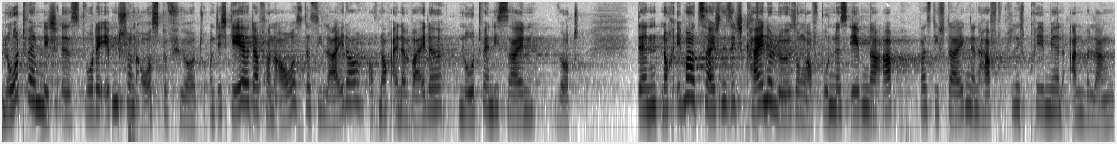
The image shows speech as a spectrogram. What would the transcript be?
notwendig ist, wurde eben schon ausgeführt. Und ich gehe davon aus, dass sie leider auch noch eine Weile notwendig sein wird. Denn noch immer zeichnet sich keine Lösung auf Bundesebene ab, was die steigenden Haftpflichtprämien anbelangt.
